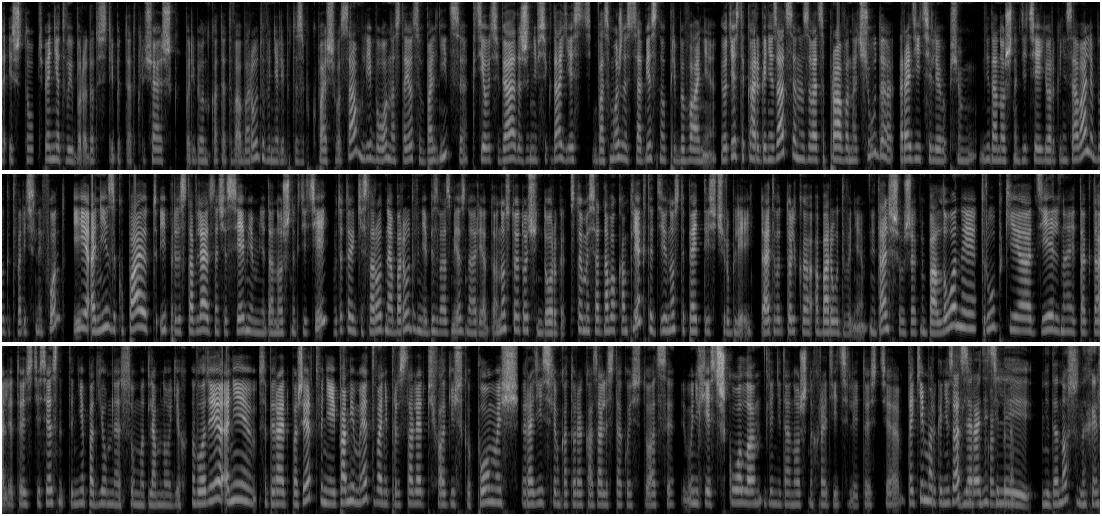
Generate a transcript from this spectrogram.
и что у тебя нет выбора, да, то есть либо ты отключаешь как бы, ребенка от этого оборудования, либо ты покупаешь его сам, либо он остается в больнице, где у тебя даже не всегда есть возможность совместного пребывания. И вот есть такая организация, называется «Право на чудо». Родители, в общем, недоношенных детей ее организовали, благотворительный фонд, и они закупают и предоставляют, значит, семьям недоношенных детей вот это кислородное оборудование безвозмездную аренду. Оно стоит очень дорого. Стоимость одного комплекта 95 тысяч рублей. Да, это вот только оборудование. И дальше уже баллоны, трубки отдельно и так далее. То есть, естественно, это неподъемная сумма для многих. Вот, и они собирают пожертвования, и помимо этого они предоставляют психологическую помощь родителям, которые оказались в такой ситуации. У них есть школа для недоношенных родителей. То есть, э, таким организациям... Для родителей как бы, да. недоношенных или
